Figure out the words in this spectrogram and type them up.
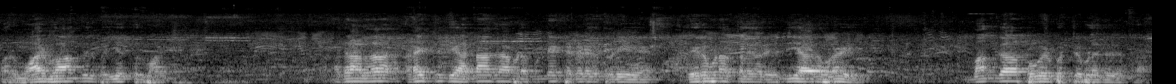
அவர் வாழ்வாங்கு மையத்தில் வாழ்ந்தார் அதனால்தான் அனைத்து இந்திய அண்ணா திராவிட முன்னேற்ற கழகத்தினுடைய நிறுவனர் தலைவர் எம்ஜிஆர் அவர்கள் மங்கா புகழ் பெற்று விளங்குகின்றார்.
